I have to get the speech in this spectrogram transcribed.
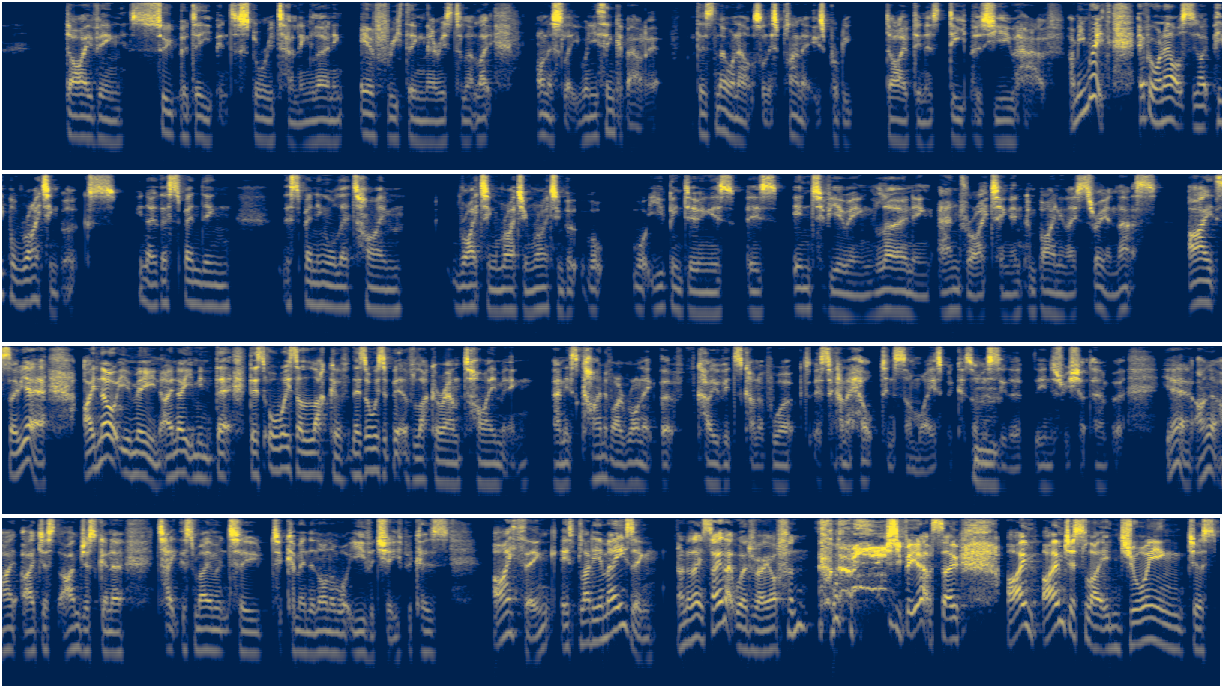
diving super deep into storytelling, learning everything there is to learn. Like, honestly, when you think about it, there's no one else on this planet who's probably dived in as deep as you have. I mean, Rick, everyone else, like people writing books, you know, they're spending they're spending all their time writing and writing, writing. But what what you've been doing is is interviewing, learning, and writing, and combining those three, and that's I so yeah, I know what you mean. I know what you mean. That there's always a luck of there's always a bit of luck around timing, and it's kind of ironic that COVID's kind of worked. It's kind of helped in some ways because mm. obviously mm. the, the industry shut down. But yeah, I'm, I I just I'm just gonna take this moment to to commend and honor what you've achieved because I think it's bloody amazing. And I don't say that word very often. Be up. So I'm I'm just like enjoying just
